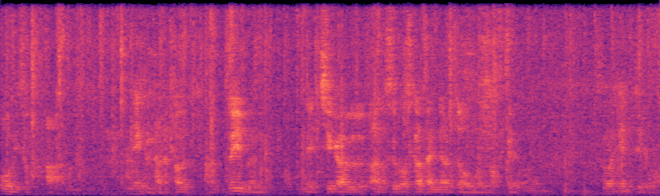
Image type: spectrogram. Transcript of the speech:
大晦日、ね、戦うと随分、ね、違うあの過ごし方になると思いますけれども、その辺っていうのは。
